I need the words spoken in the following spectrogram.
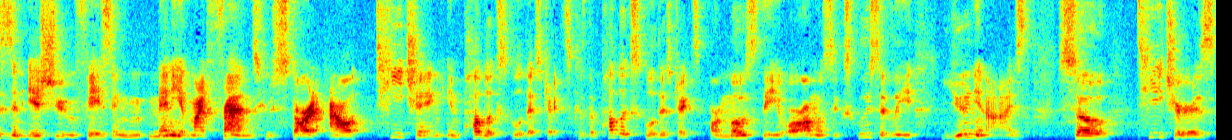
is an issue facing many of my friends who start out teaching in public school districts, because the public school districts are mostly or almost exclusively unionized. So teachers,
